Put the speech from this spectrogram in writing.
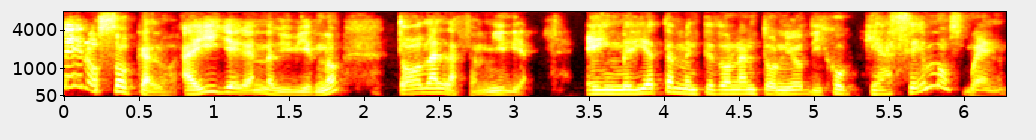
mero zócalo, ahí llegan a vivir, ¿no? Toda la familia. E inmediatamente don Antonio dijo, ¿qué hacemos? Bueno,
